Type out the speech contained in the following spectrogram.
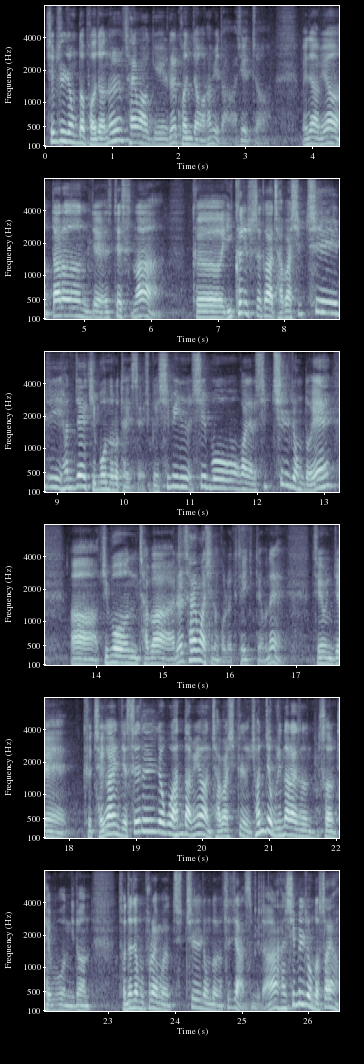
17 정도 버전을 사용하기를 권장을 합니다. 아시겠죠? 왜냐하면 다른 이제 STS나 그 이클립스가 자바 17이 현재 기본으로 되어 있어요. 그러니까 11, 15가 아니라 17 정도의 어, 기본 자바를 사용하시는 걸로 되어 있기 때문에 지금 이제 그 제가 이제 쓰려고 한다면 자바 17 현재 우리나라에서는 대부분 이런 전자정보 프로그램은 17 정도는 쓰지 않습니다. 한11 정도 써요.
